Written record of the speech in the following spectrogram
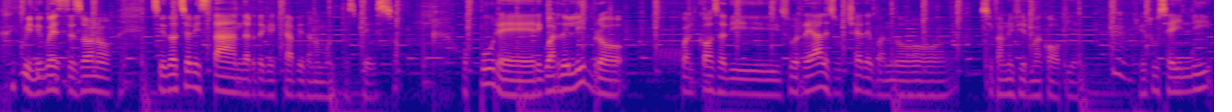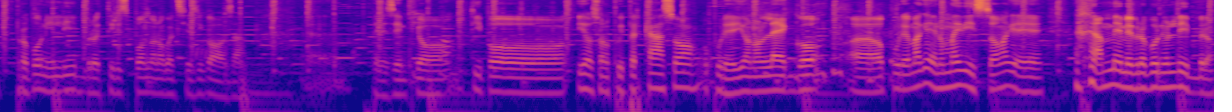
Quindi queste sono situazioni standard che capitano molto spesso. Oppure riguardo il libro qualcosa di surreale succede quando si fanno i firmacopie. Mm. Perché tu sei lì, proponi il libro e ti rispondono qualsiasi cosa. Eh, per esempio, tipo. tipo io sono qui per caso, oppure io non leggo, uh, oppure ma che non mai visto, ma che a me mi proponi un libro,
